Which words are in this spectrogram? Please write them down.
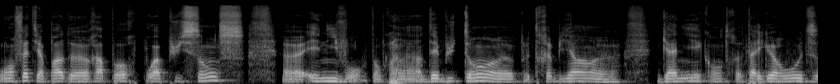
où en fait il n'y a pas de rapport poids-puissance euh, et niveau. Donc Ouais. un débutant peut très bien gagner contre Tiger Woods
